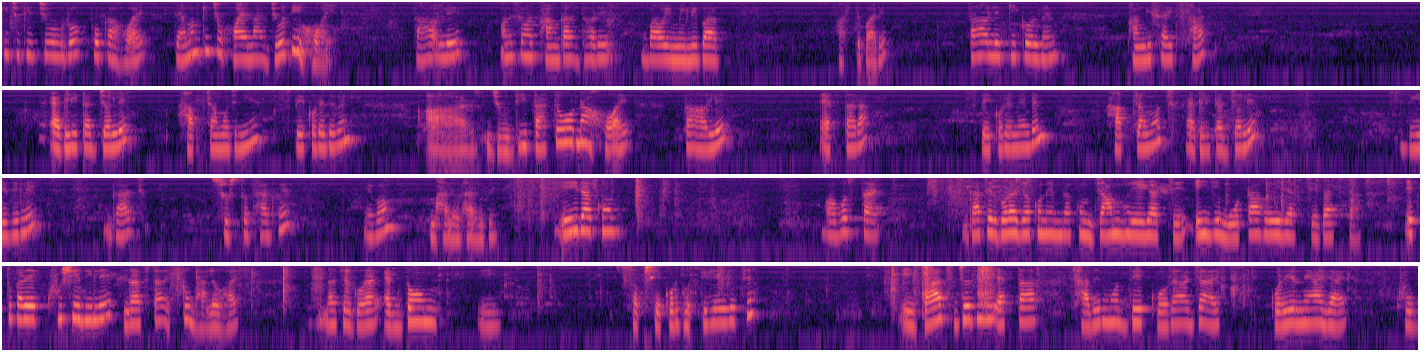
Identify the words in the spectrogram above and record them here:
কিছু কিছু রোগ পোকা হয়, তেমন কিছু হয় না, যদি হয়, তাহলে অনেক সময় ফাঙ্গাস ধরে বা ওই মিলিবাগ আসতে পারে। তাহলে কি করবেন? ফাঙ্গিসাইড সার, এক লিটার জলে হাফ চামচ নিয়ে স্প্রে করে দেবেন। আর যদি তাতেও না হয়, তাহলে একতারা স্প্রে করে নেবেন। হাফ চামচ, এক লিটার জলে দিয়ে দিলেই গাছ সুস্থ থাকবে। এবং ভালো থাকবে। এই রকম অবস্থায় গাছের গোড়া যখন এরকম জাম হয়ে যাচ্ছে, এই যে মোটা হয়ে যাচ্ছে গাছটা একটু করে খুশে দিলে গাছটা একটু ভালো হয়। গাছের গোড়ায় একদম এই সব শেকড় ভর্তি হয়ে গেছে। এই গাছ যদি একটা ছাদের মধ্যে করা যায় করে নেওয়া যায়, খুব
